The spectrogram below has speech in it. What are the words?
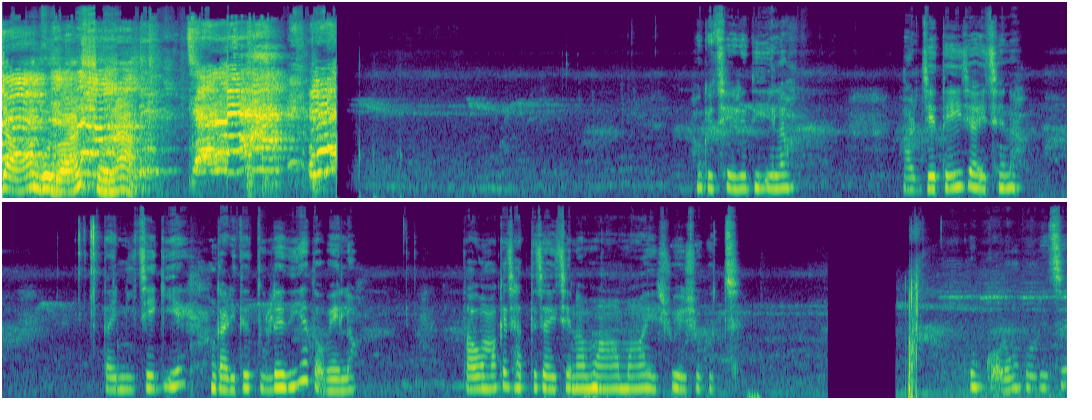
যাও, গুড সোনা। ওকে ছেড়ে দিয়ে এলাম। আর যেতেই চাইছে না। তাই নিচে গিয়ে গাড়িতে তুলে দিয়ে তবে এলাম। তাও আমাকে ছাড়তে চাইছে না। মা মা, এসো এসো করছে। খুব গরম পড়েছে।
